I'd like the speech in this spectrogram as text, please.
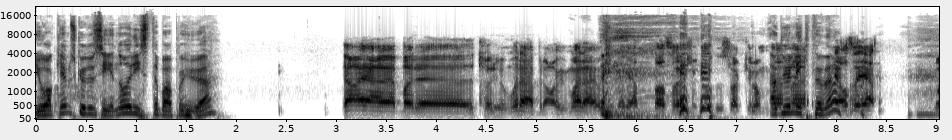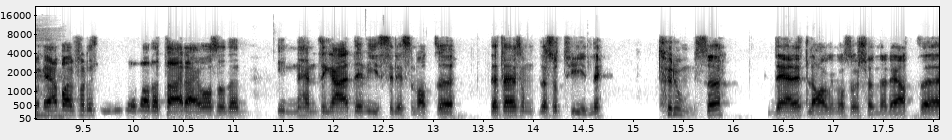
Joakim, skulle du si noe? Riste bare på huet? Ja, jeg, jeg bare Tørr humor er bra humor, er jo nummer én. Altså, jeg skjønner hva du snakker om. Ja, du eh, likte det? Ja, altså, jeg, jeg bare for å si det sånn, dette her er jo også den innhentinga her, det viser liksom at uh, dette er, liksom, det er så tydelig. Tromsø det er et lag nå som skjønner det at uh,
